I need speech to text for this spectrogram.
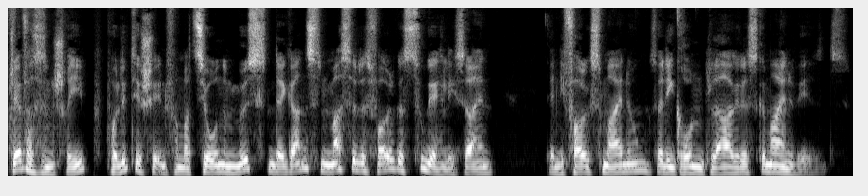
Jefferson schrieb, politische Informationen müssten der ganzen Masse des Volkes zugänglich sein, denn die Volksmeinung sei die Grundlage des Gemeinwesens.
